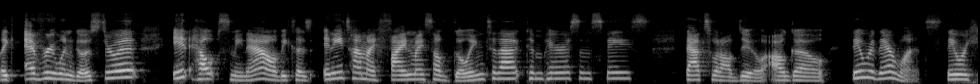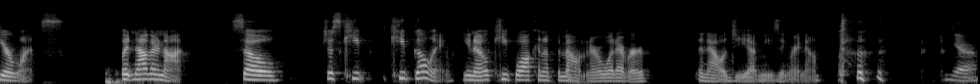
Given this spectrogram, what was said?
Like everyone goes through it. It helps me now because anytime i find myself going to that comparison space that's what i'll do. I'll go they were there once. They were here once. But now they're not. So just keep keep going you know keep walking up the mountain or whatever analogy i'm using right now. Yeah.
